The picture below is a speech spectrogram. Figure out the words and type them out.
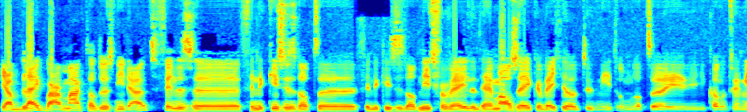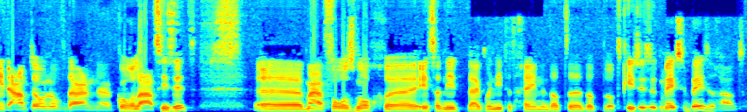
ja, blijkbaar maakt dat dus niet uit. Vinden, ze, kiezers dat, uh, vinden kiezers dat niet vervelend? Helemaal zeker weet je dat natuurlijk niet. Omdat uh, je, kan natuurlijk niet aantonen of daar een uh, correlatie zit. maar vooralsnog is dat niet, blijkbaar niet hetgene dat, dat, dat kiezers het meeste bezighoudt.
